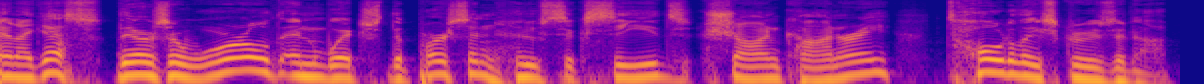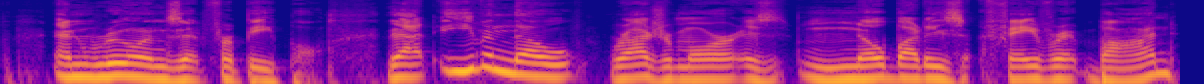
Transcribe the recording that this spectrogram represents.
And I guess there's a world in which the person who succeeds Sean Connery totally screws it up and ruins it for people. That even though Roger Moore is nobody's favorite Bond,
